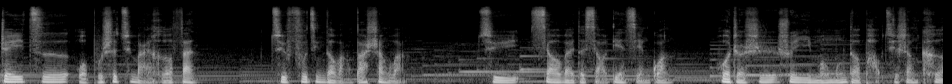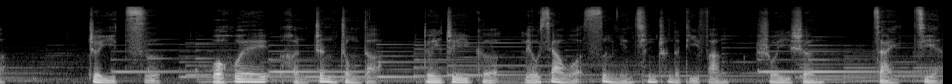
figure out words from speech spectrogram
这一次，我不是去买盒饭，去附近的网吧上网，去校外的小店闲逛，或者是睡意蒙蒙的跑去上课。这一次，我会很郑重的对这一个留下我四年青春的地方说一声再见。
